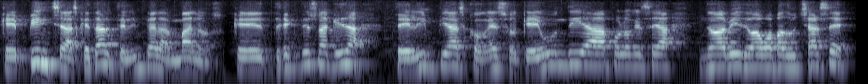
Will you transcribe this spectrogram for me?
que pinchas, ¿qué tal? Te limpia las manos, que te des una caída, te limpias con eso, que un día, por lo que sea, no ha habido agua para ducharse,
